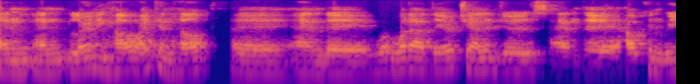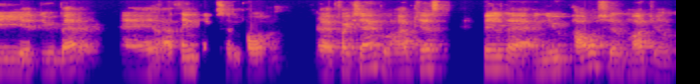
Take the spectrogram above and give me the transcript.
and and learning how I can help uh, and uh, what are their challenges and uh, how can we do better. I think that's important. for example, I've just built a, a new PowerShell module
